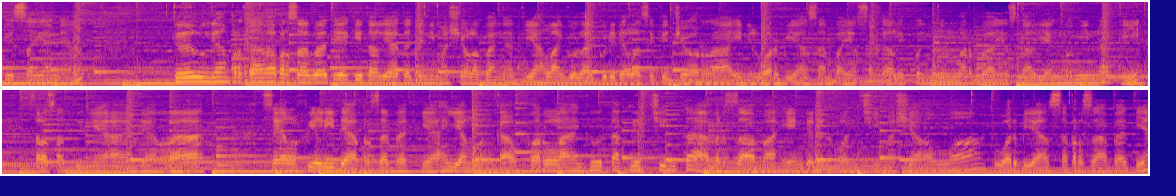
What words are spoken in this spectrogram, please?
kesayangan Keunggahan pertama persahabat ya kita lihat aja nih Masya Allah banget ya lagu-lagu di Lesti Kejora. Ini luar biasa banyak sekali penggemar banyak sekali yang meminati. Salah satunya adalah Selfie Lida persahabat ya yang mengcover lagu Takdir Cinta bersama Enda dan Onci Masya Allah. Luar biasa persahabat ya.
